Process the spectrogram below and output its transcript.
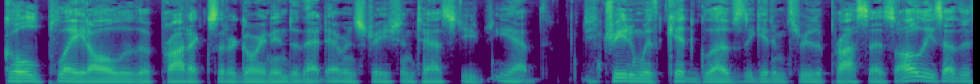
gold plate all of the products that are going into that demonstration test. You you have you treat them with kid gloves to get them through the process. All these other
